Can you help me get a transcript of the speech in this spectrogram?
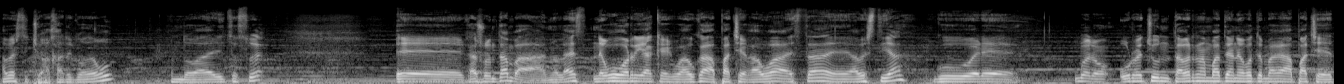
abestitxoa jarriko dugu Ondo baderitzo zue e, Kasu enten, ba, nola ez Negu gorriak dauka apatxe gaua Ez da, e, abestia Gu ere, bueno, urretxun tabernan batean egoten baga apatxe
